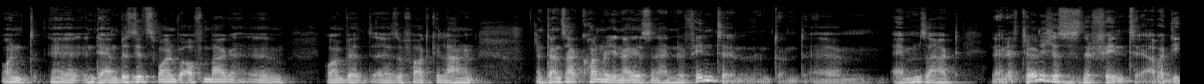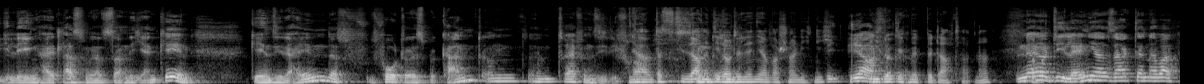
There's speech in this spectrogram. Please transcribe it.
Und äh, in deren Besitz wollen wir offenbar äh, wollen wir äh, sofort gelangen. Und dann sagt Connery, na, das ist eine Finte. Und, und ähm, M sagt, na, natürlich ist es eine Finte, aber die Gelegenheit lassen wir uns doch nicht entgehen. Gehen Sie dahin, das Foto ist bekannt und, und treffen Sie die Frau. Ja, das ist die Sache, und, die Leute Lenya wahrscheinlich nicht, ja, nicht wirklich mit Bedacht hat. Ne? Ne, und die Lenya sagt dann aber,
